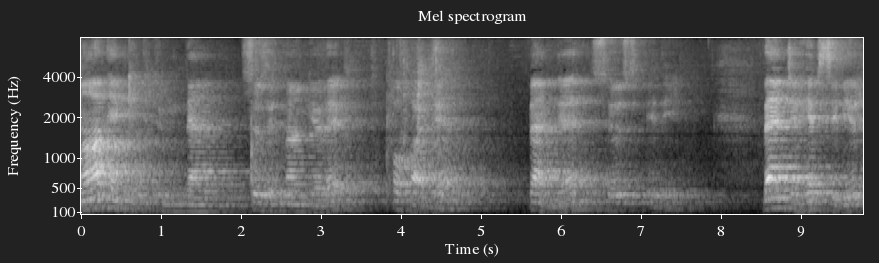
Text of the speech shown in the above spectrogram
Madem ki tütünden söz etmem gerek, o halde ben de söz edeyim. Bence hepsi bir,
